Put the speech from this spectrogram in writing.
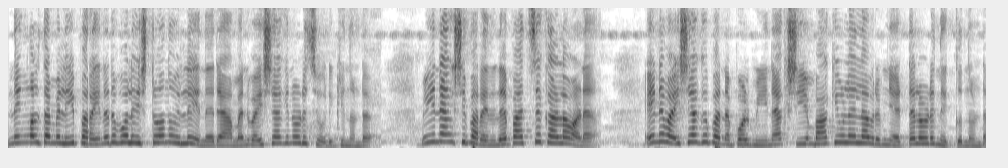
നിങ്ങൾ തമ്മിൽ ഈ പറയുന്നത് പോലെ ഇഷ്ടമൊന്നുമില്ലേ എന്ന് രാമൻ വൈശാഖിനോട് ചോദിക്കുന്നുണ്ട്. മീനാക്ഷി പറയുന്നത് പച്ചക്കള്ളമാണ്. എന്നെ വൈശാഖ് പറഞ്ഞപ്പോൾ മീനാക്ഷിയും ബാക്കിയുള്ള എല്ലാവരും ഞെട്ടലോടെ നിൽക്കുന്നുണ്ട്.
